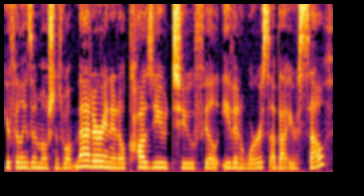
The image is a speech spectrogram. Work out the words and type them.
your feelings and emotions won't matter, and it'll cause you to feel even worse about yourself.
